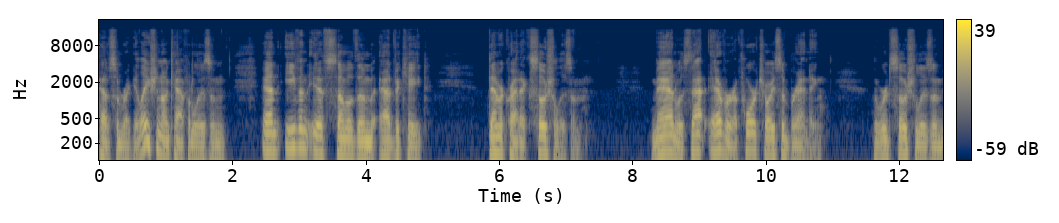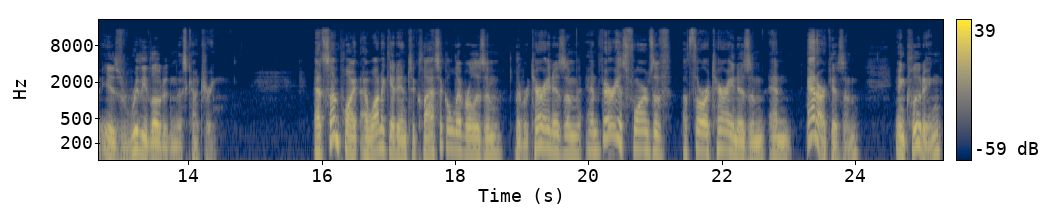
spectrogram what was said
have some regulation on capitalism, and even if some of them advocate democratic socialism. Man, was that ever a poor choice of branding. The word socialism is really loaded in this country. At some point, I want to get into classical liberalism, libertarianism, and various forms of authoritarianism and anarchism, including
